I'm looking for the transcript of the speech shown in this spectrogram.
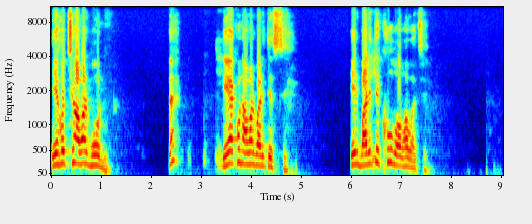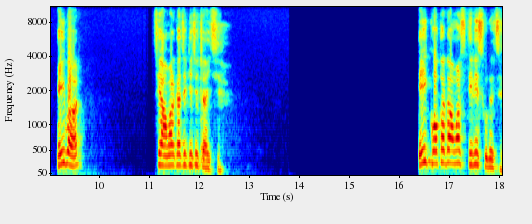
এ হচ্ছে আমার বোন। হ্যাঁ? এ এখন আমার বাড়িতে এসছে। এর বাড়িতে খুব অভাব আছে। এইবার সে আমার কাছে কিছু চাইছে। এই কথাটা আমার স্ত্রী শুনেছে।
